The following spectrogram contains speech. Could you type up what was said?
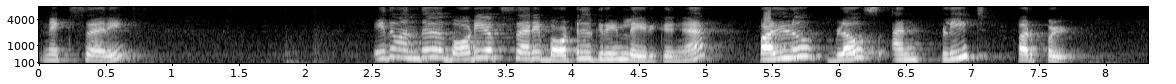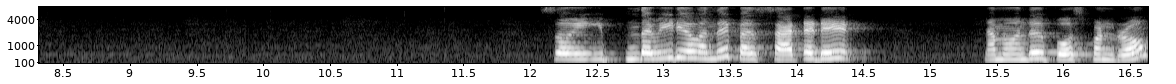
நெக்ஸ்ட் சாரீ இது வந்து பாடி ஆஃப் சாரீ பாட்டில் க்ரீனில் இருக்குங்க. Pallu blouse and pleat purple so இந்த வீடியோ வந்து இப்போ சாட்டர்டே நம்ம வந்து போஸ்ட் பண்ணுறோம்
